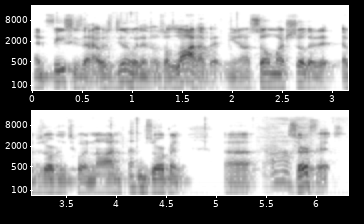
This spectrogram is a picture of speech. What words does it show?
and feces that I was dealing with, and it was a lot of it. You know, so much so that it absorbed into a non-absorbent uh, oh. surface.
